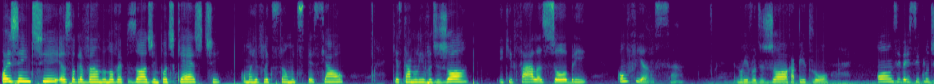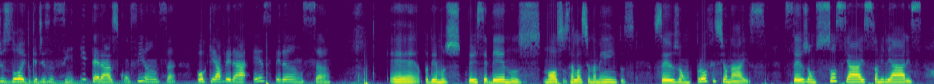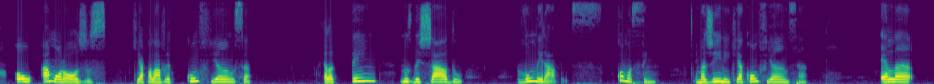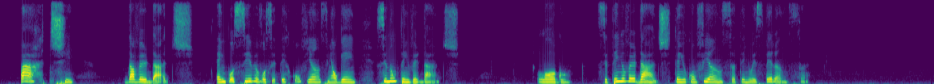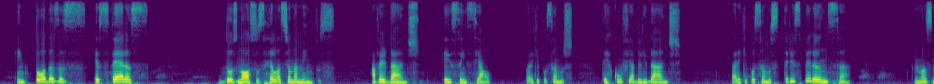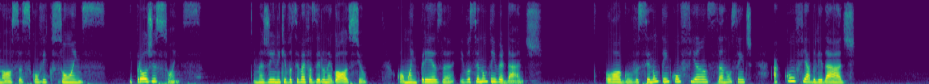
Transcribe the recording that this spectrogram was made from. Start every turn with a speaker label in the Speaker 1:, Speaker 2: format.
Speaker 1: Oi, gente. Eu estou gravando um novo episódio em podcast com uma reflexão muito especial que está no livro de Jó e que fala sobre confiança. No livro de Jó, capítulo 11, versículo 18, que diz assim: E terás confiança, porque haverá esperança é, podemos perceber nos nossos relacionamentos, sejam profissionais, sejam sociais, familiares ou amorosos, que a palavra confiança ela tem nos deixado vulneráveis. Como assim? Imagine que a confiança ela parte da verdade. É impossível você ter confiança em alguém se não tem verdade. Logo, se tenho verdade, tenho confiança, tenho esperança. Em todas as esferas dos nossos relacionamentos, a verdade é essencial para que possamos ter confiabilidade, para que possamos ter esperança nas nossas convicções e projeções. Imagine que você vai fazer um negócio com uma empresa e você não tem verdade. Logo, você não tem confiança, não sente a confiabilidade.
